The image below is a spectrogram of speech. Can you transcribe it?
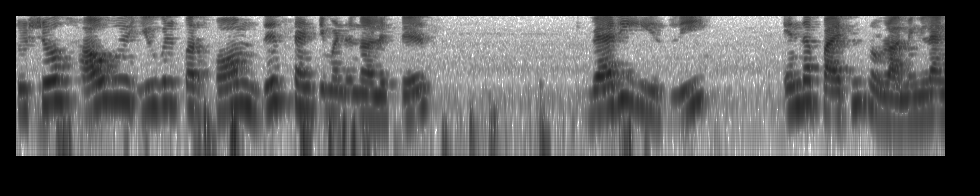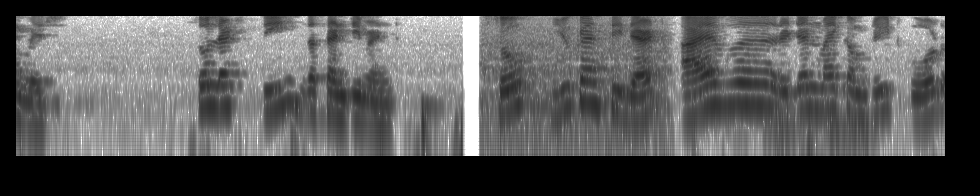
to show how you will perform this sentiment analysis very easily in the Python programming language. So let's see the sentiment. So you can see that I have uh, written my complete code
